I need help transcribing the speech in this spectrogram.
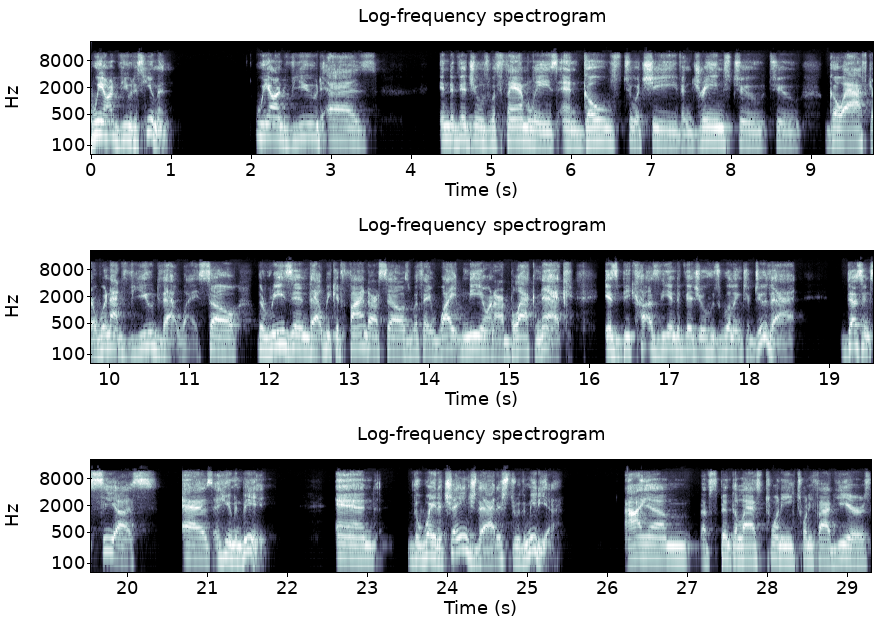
we aren't viewed as human. We aren't viewed as individuals with families and goals to achieve and dreams to to go after. We're not viewed that way. So the reason that we could find ourselves with a white knee on our black neck is because the individual who's willing to do that doesn't see us as a human being. And the way to change that is through the media. I am i've spent the last 20 25 years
